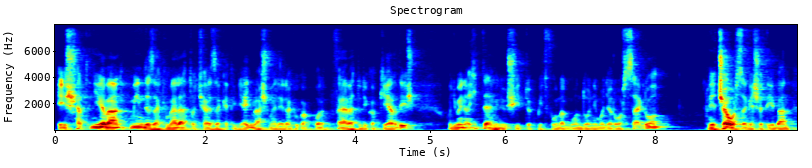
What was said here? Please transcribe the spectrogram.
és hát nyilván mindezek mellett, hogyha ezeket így egymás mellé rakjuk, akkor felvetődik a kérdés, hogy a hitelminősítők mit fognak gondolni Magyarországról. Ugye Csehország esetében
